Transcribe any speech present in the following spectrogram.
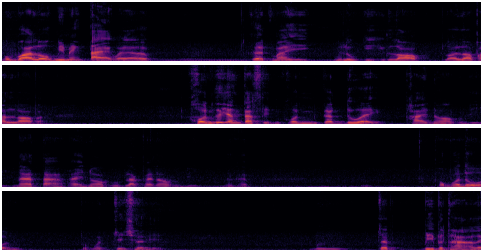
ผมว่าโลกนี้แม่งแตกไปแล้ว เกิดใหม่ไม่รู้กี่รอบ ร้อยรอบพันรอบอะคนก็ยังตัดสินคนกันด้วยภายนอกก็ดี หน้าตาภายนอกรูปลักษณ์ภายนอกก็ดีนะครับ ผมก็โดน ผมก็เฉยๆมึงจะ มีปัญหาอะไร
